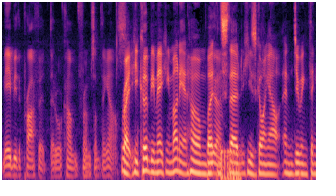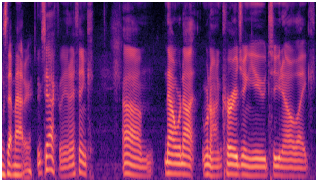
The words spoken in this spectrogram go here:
maybe the profit that will come from something else. Right. He could be making money at home, but Yeah. instead he's going out and doing things that matter. Exactly, and I think um, now we're not we're not encouraging you to you know like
